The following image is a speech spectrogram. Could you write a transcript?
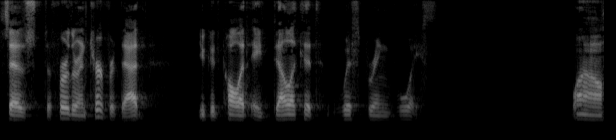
says to further interpret that, you could call it a delicate whispering voice. Wow,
